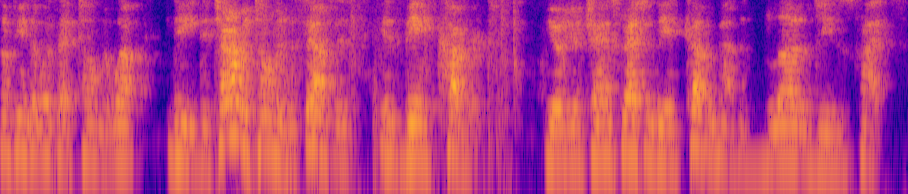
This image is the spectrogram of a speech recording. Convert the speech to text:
Some people say, what's that atonement? Well, the, the term atonement itself is, is being covered. Your, your transgression being covered by the blood of Jesus Christ.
